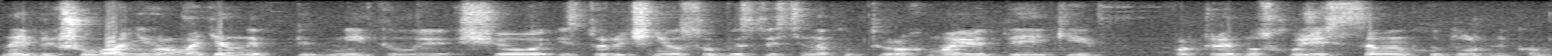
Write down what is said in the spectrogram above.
Найбільш уважні громадяни підмітили, що історичні особистості на купюрах мають деякі портретну схожість з самим художником.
